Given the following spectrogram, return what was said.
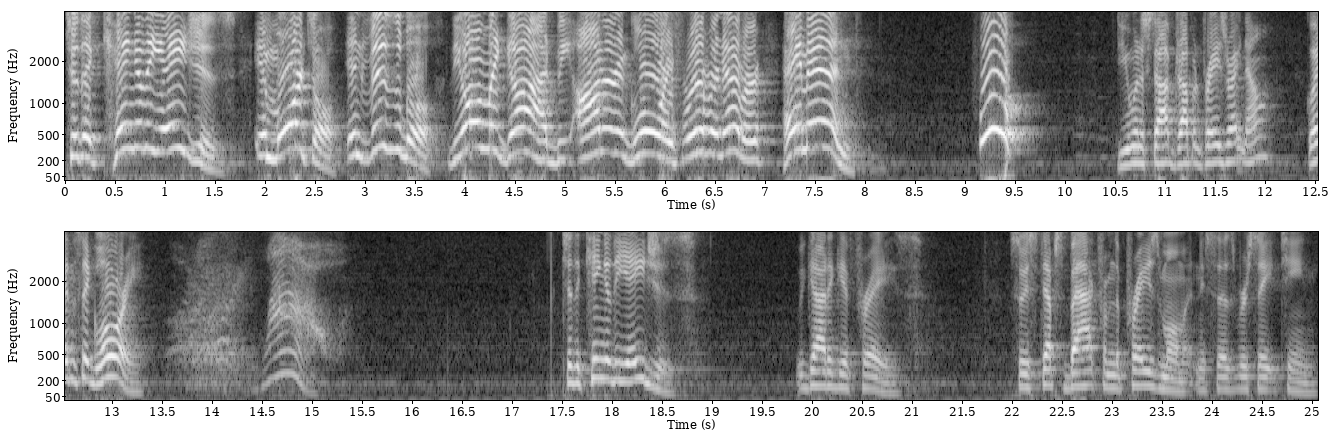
to the King of the ages, immortal, invisible, the only God, be honor and glory forever and ever. Amen. Woo! Do you want to stop, dropping praise right now? Go ahead and say glory. glory. Wow. To the King of the ages, we got to give praise. So he steps back from the praise moment and he says, verse 18,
